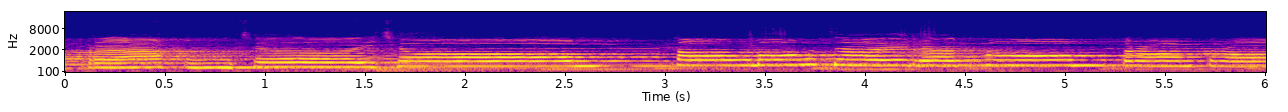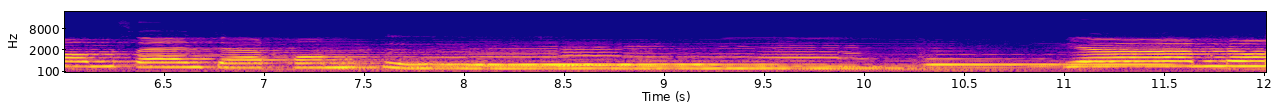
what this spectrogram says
ดรักเชยชม ต้องมองใจระทมตรอมตรอมแสนจะคมคืนยามนอน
